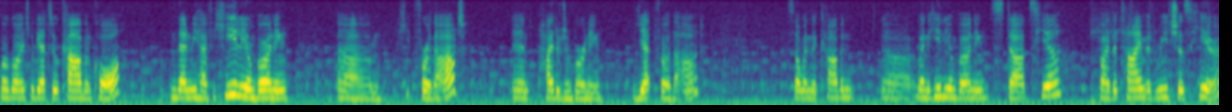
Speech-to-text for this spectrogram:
we're going to get to a carbon core. And then we have helium burning um, further out and hydrogen burning yet further out. So when the carbon, uh, when the helium burning starts here, by the time it reaches here,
